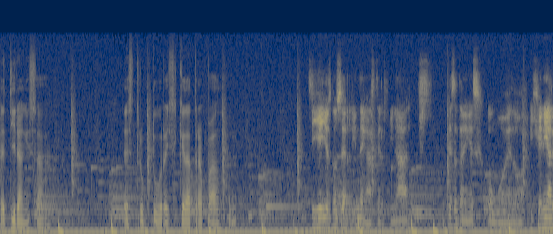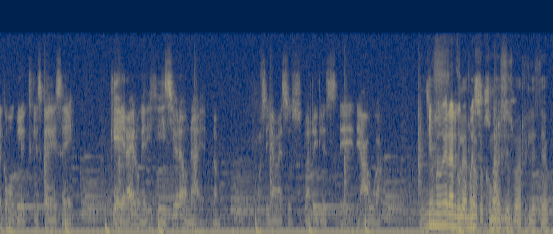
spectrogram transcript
le tiran esa estructura y se queda atrapado. Si ellos no se rinden hasta el final, eso también es conmovedor. Y genial como que le- les cae ese... ¿Qué era? ¿Era un edificio? ¿Era una... una- ¿Cómo se llama? Esos barriles de, de agua. Simón, era algo como algo esos como barriles. esos barriles de agua,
